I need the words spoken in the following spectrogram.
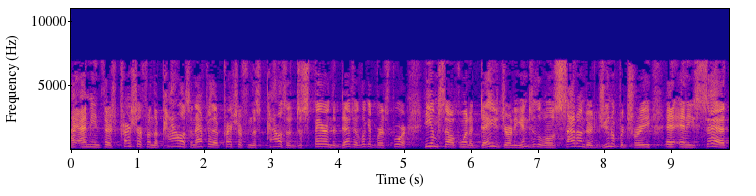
I, I mean, there's pressure from the palace, and after that pressure from this palace of despair in the desert, look at verse 4. He himself went a day's journey into the wilderness, sat under a juniper tree, and, and he said,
